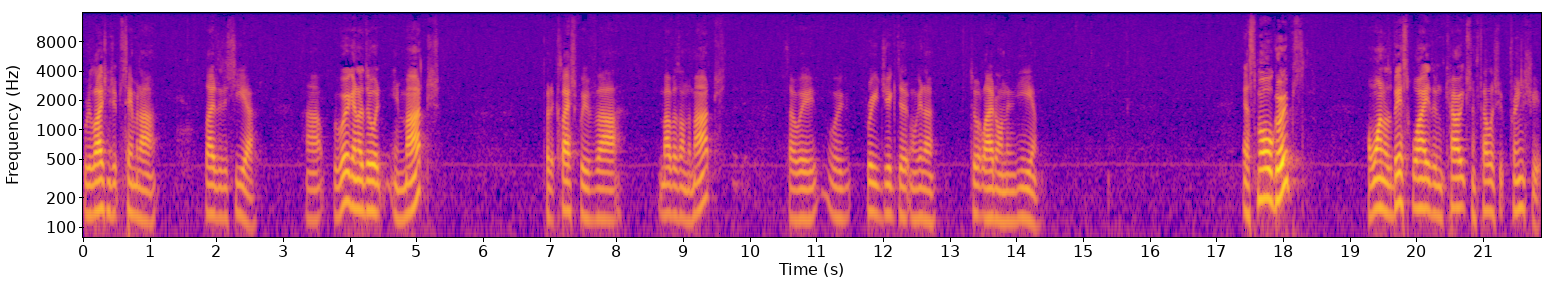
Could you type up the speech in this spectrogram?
relationship seminar later this year. Uh, we were going to do it in March, but it clashed with uh, Mothers on the March. So we, we rejigged it and we're going to do it later on in the year. Our small groups are one of the best ways to encourage and fellowship friendship.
